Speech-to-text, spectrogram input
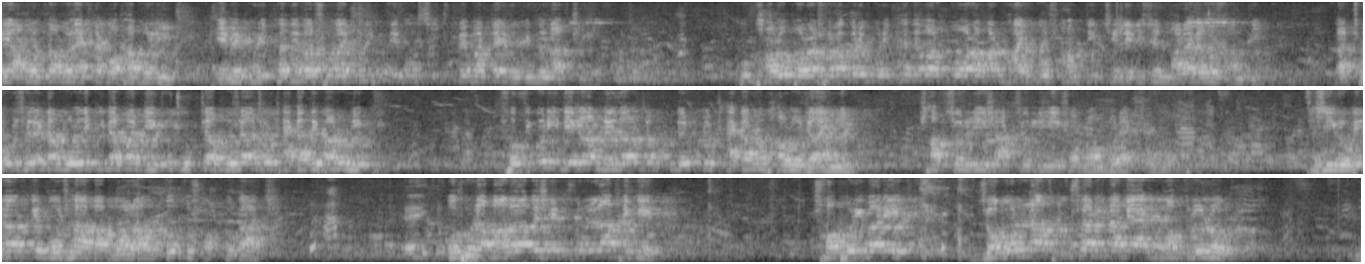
প্রথমেই আমল তামল একটা কথা বলি। এম এ পরীক্ষা দেওয়ার সময় এবং সিক্স পেপারটায় রবীন্দ্রনাথ ছিল। খুব ভালো পড়াশোনা করে পরীক্ষা দেওয়ার পর আমার ভাইপো শান্তির ছেলে রিসেন্ট মারা গেল শান্তি। তার ছোট ছেলেটা বললে, কি ব্যাপার? যেহেতু চুপচাপ বসে আছো, ঠেকাতে পারোনি? সত্যি করেই দেখলাম রেজাল্ট যখন বেরোলো, ঠেকানো ভালো যায়নি। সাতচল্লিশ, আটচল্লিশ, এইসব নম্বর একশোর মধ্যে তো সেই রবীন্দ্রনাথকে বোঝা বা বলা অত্যন্ত শক্ত কাজ। অধুনা বাংলাদেশের খুলনা থেকে সপরিবারে জগন্নাথ কুশারী নামে এক ভদ্রলোক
